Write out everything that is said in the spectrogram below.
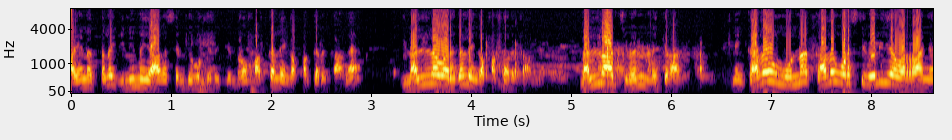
பயணத்துல இனிமையாக சென்று கொண்டிருக்கின்றோம். மக்கள் எங்க பக்கம் இருக்காங்க. நல்லவர்கள் எங்க பக்கம் இருக்காங்க. நல்லாட்சி வேணும்னு நினைக்கிறாங்க. நீங்க கதவை மூடனா கதை உடைச்சிட்டு வெளியே வர்றாங்க.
